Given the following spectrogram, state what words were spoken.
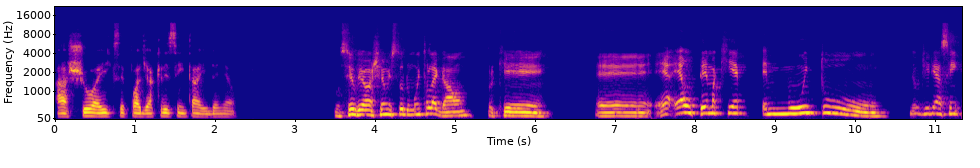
achou aí que você pode acrescentar aí, Daniel? O Silvio, eu achei um estudo muito legal, porque é, é, é um tema que é, é muito, eu diria assim,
